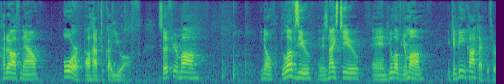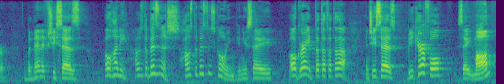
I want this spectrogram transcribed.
Cut it off now, or I'll have to cut you off. So if your mom, you know, loves you and is nice to you, and you love your mom, you can be in contact with her. But then if she says, Oh, honey, how's the business? How's the business going? And you say, Oh, great, da da da da da. And she says, Be careful. Say, Mom,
